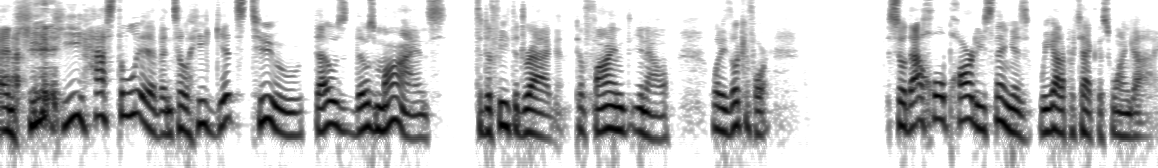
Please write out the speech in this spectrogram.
and he he has to live until he gets to those those mines to defeat the dragon to find you know what he's looking for so that whole party's thing is we got to protect this one guy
